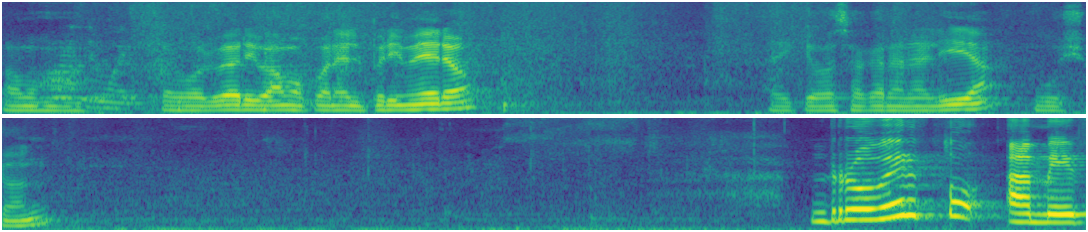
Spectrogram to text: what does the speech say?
Vamos a devolver y vamos con el primero. Ahí que va a sacar Analía, Bullón. Roberto Ahmed,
